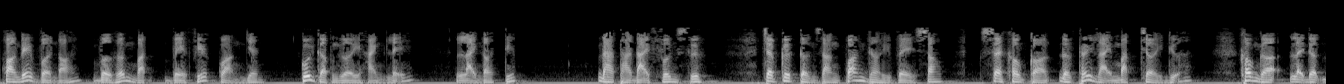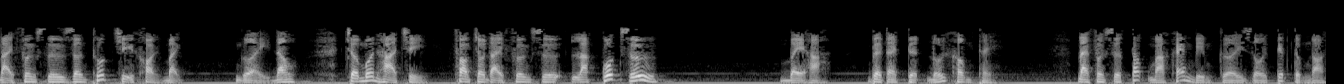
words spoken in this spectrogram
Hoàng đế vừa nói Vừa hướng mặt về phía Quảng Nhân cúi gặp người hành lễ Lại nói tiếp. Đà tạ đại phương sư Chậm cứ tưởng rằng quãng đời về sau Sẽ không còn được thấy lại mặt trời nữa. Không ngờ lại được Đại Phương Sư dâng thuốc trị khỏi bệnh. Người đâu? Chờ muốn hạ chỉ Phòng cho Đại Phương Sư là quốc sư. Bệ hạ Việc này tuyệt đối không thể. Đại Phương Sư tóc bà khẽ mỉm cười Rồi tiếp tục nói.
